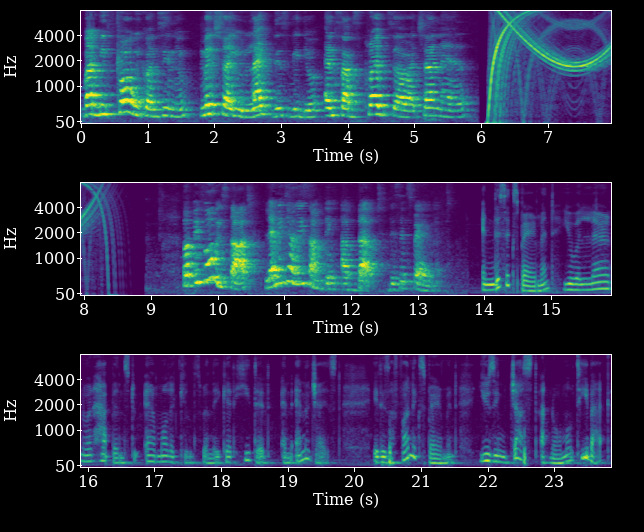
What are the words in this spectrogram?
But before we continue, make sure you like this video and subscribe to our channel. But before we start, let me tell you something about this experiment. In this experiment, you will learn what happens to air molecules when they get heated and energized. It is a fun experiment using just a normal tea bag.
